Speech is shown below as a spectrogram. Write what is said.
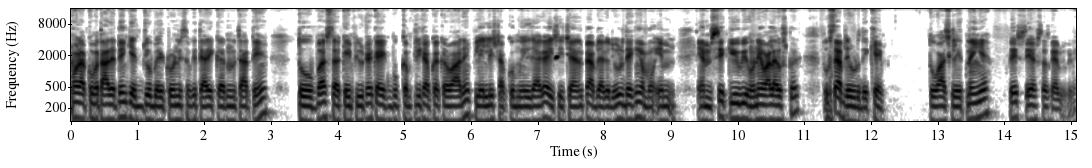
और आपको बता देते हैं कि जो बेल्ट्रॉन सब की तैयारी करना चाहते हैं तो बस कंप्यूटर का एक बुक कंप्लीट आपका करवा रहे हैं प्ले लिस्ट आपको मिल जाएगा इसी चैनल पे। आप जाकर ज़रूर देखेंगे। एम एम से क्यू भी होने वाला है उस पर। तो उससे आप ज़रूर देखें। तो आज के लिए इतना ही है। प्लीज़ शेयर, सब्सक्राइब करें।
